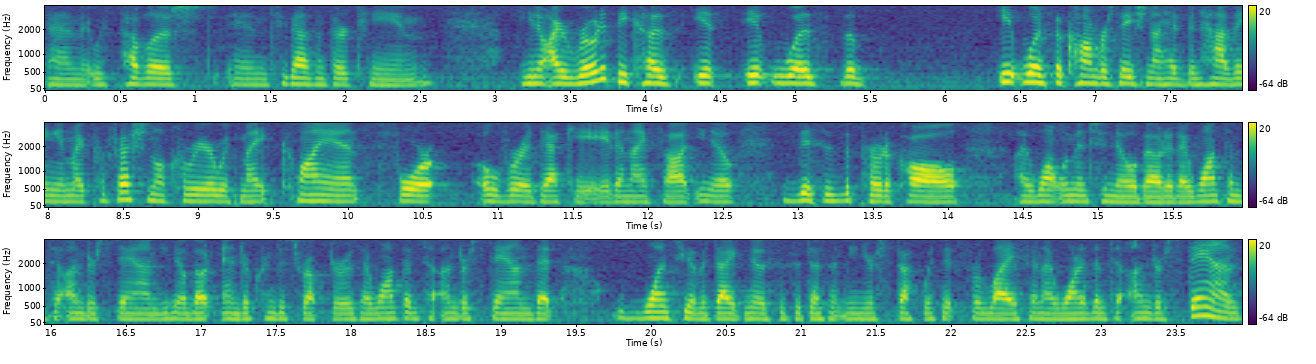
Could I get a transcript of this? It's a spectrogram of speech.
and it was published in 2013. You know, I wrote it because it, it was the it was the conversation I had been having in my professional career with my clients for over a decade and I thought, you know, this is the protocol. I want women to know about it. I want them to understand, you know, about endocrine disruptors. I want them to understand that once you have a diagnosis, it doesn't mean you're stuck with it for life. And I wanted them to understand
